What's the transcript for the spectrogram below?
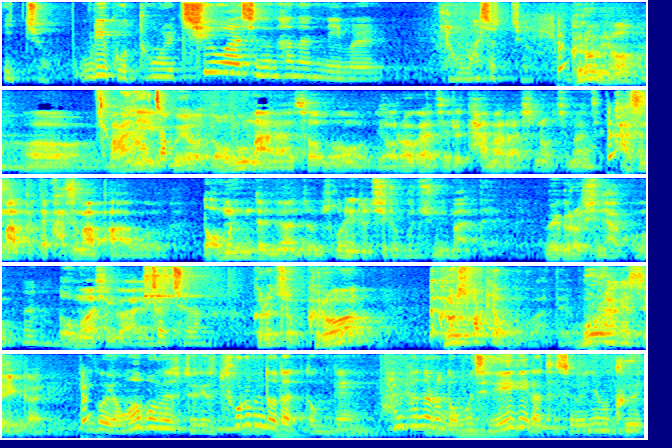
있죠. 우리 고통을 치유하시는 하나님을 경험하셨죠. 그럼요. 어, 많이 음. 과정. 있고요. 너무 많아서 뭐 여러 가지를 다 말할 수는 없지만 가슴 아플 때 가슴 아파하고 너무 힘들면 좀 소리도 지르고 주님한테 왜 그러시냐고 음. 너무 하신 거 아니에요? 저처럼. 그렇죠. 그런 그럴 수밖에 없는 것 같아요. 뭘 하겠어 인간이. 이거 영화 보면서 되게 소름 돋았던 게 한편으로 너무 제 얘기 같았어요. 왜냐면 그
